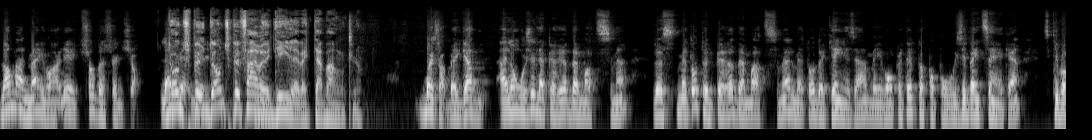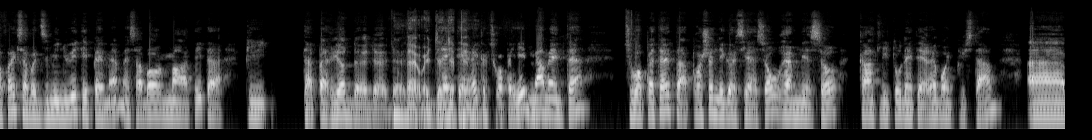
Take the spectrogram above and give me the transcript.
normalement, ils vont aller avec toutes sortes de solutions. donc, tu peux, donc, tu peux faire un deal avec ta banque. Là. Ben, ça, ben, regarde, allonger la période d'amortissement. Là, si, mettons, tu as une période d'amortissement, mettons, de 15 ans, mais ils vont peut-être te proposer 25 ans, ce qui va faire que ça va diminuer tes paiements, mais ça va augmenter ta, puis ta période de, de, ben d'intérêt que tu vas payer. Mais en même temps, tu vas peut-être, à la prochaine négociation, ramener ça quand les taux d'intérêt vont être plus stables. Euh,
